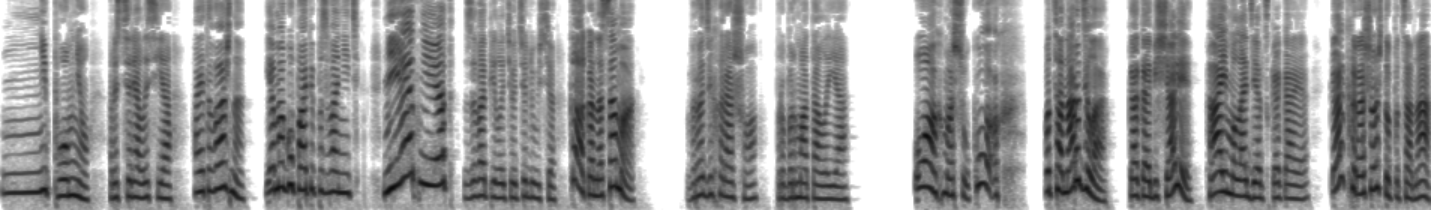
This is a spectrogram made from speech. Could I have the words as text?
«Не помню», — растерялась я. «А это важно? Я могу папе позвонить». «Нет, нет!» — завопила тетя Люся. «Как она сама?» «Вроде хорошо», — пробормотала я. «Ох, Машук, ох!» Пацана родила, как и обещали? Ай, молодец какая! Как хорошо, что пацана!»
